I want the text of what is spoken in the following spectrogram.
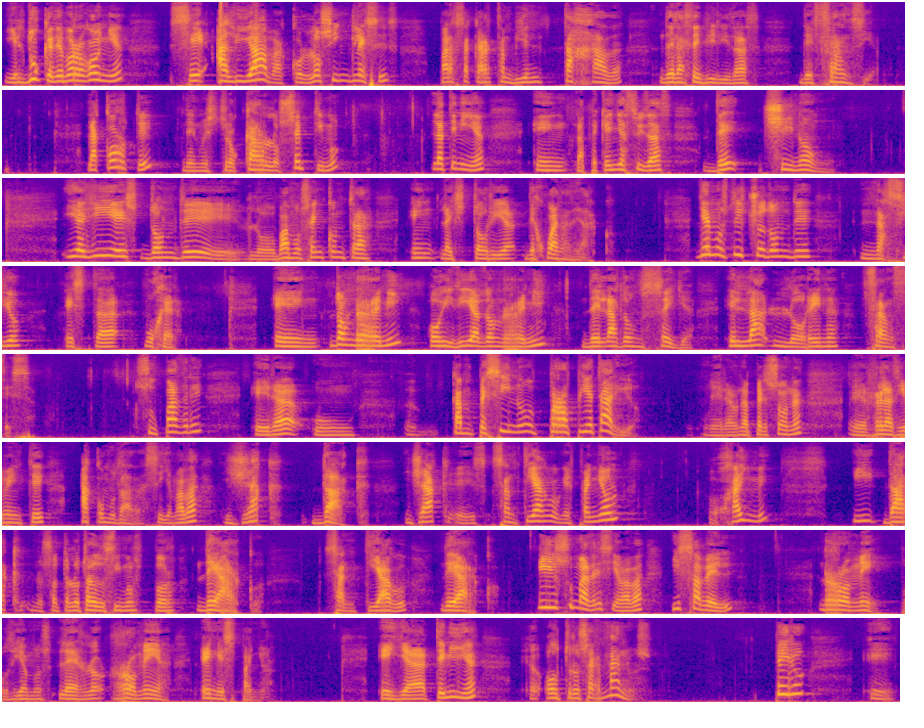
y el duque de Borgoña se aliaba con los ingleses para sacar también tajada de la debilidad de Francia. La corte de nuestro Carlos VII la tenía en la pequeña ciudad de Chinon. Y allí es donde lo vamos a encontrar en la historia de Juana de Arco. Ya hemos dicho dónde nació esta mujer. En Don Remy, hoy día Don Remy de la doncella, en la Lorena francesa. Su padre era un eh, campesino propietario, era una persona eh, relativamente acomodada, se llamaba Jacques d'Arc. Jacques es Santiago en español, o Jaime, y Dark nosotros lo traducimos por de Arco, Santiago de Arco. Y su madre se llamaba Isabel Romé, podríamos leerlo Romea en español. Ella tenía eh, otros hermanos, pero eh,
